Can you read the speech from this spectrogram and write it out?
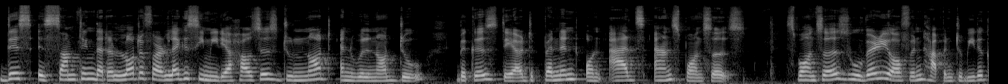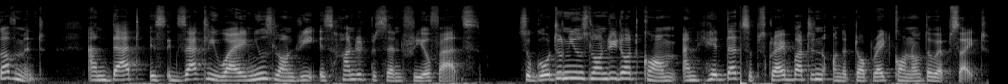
This is something that a lot of our legacy media houses do not and will not do because they are dependent on ads and sponsors. Sponsors who very often happen to be the government. And that is exactly why News Laundry is 100% free of ads. So go to newslaundry.com and hit that subscribe button on the top right corner of the website.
